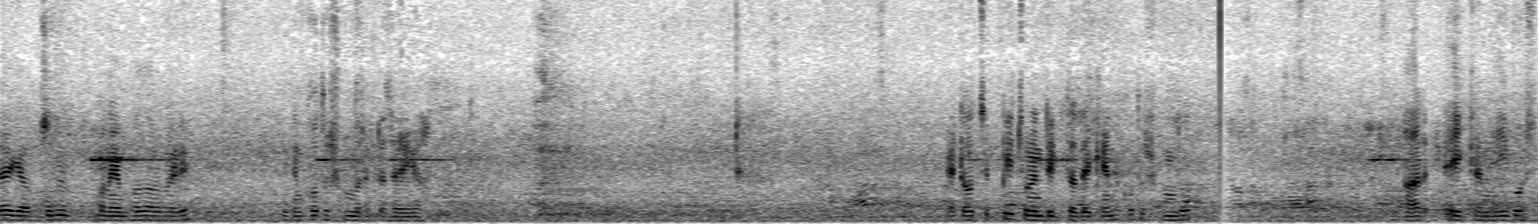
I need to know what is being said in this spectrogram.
জায়গা, খুবই মানে ভালো বাইরে দেখেন কত সুন্দর একটা জায়গা। এটা হচ্ছে পিছনের দিকটা, দেখেন কত সুন্দর। আর এইখানেই বসে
